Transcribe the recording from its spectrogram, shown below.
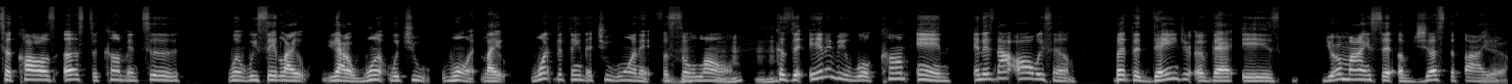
to cause us to come into when we say, like, you got to want what you want, like, want the thing that you wanted for so Mhm, long. mhm, mhm. Because the enemy will come in, and it's not always him, but the danger of that is your mindset of justifying Yeah.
